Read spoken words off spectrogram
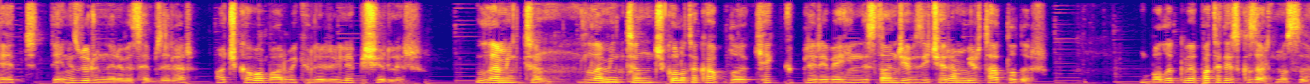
et, deniz ürünleri ve sebzeler açık hava barbeküleriyle pişirilir. Lamington Lamington çikolata kaplı, kek küpleri ve Hindistan cevizi içeren bir tatlıdır. Balık ve patates kızartması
